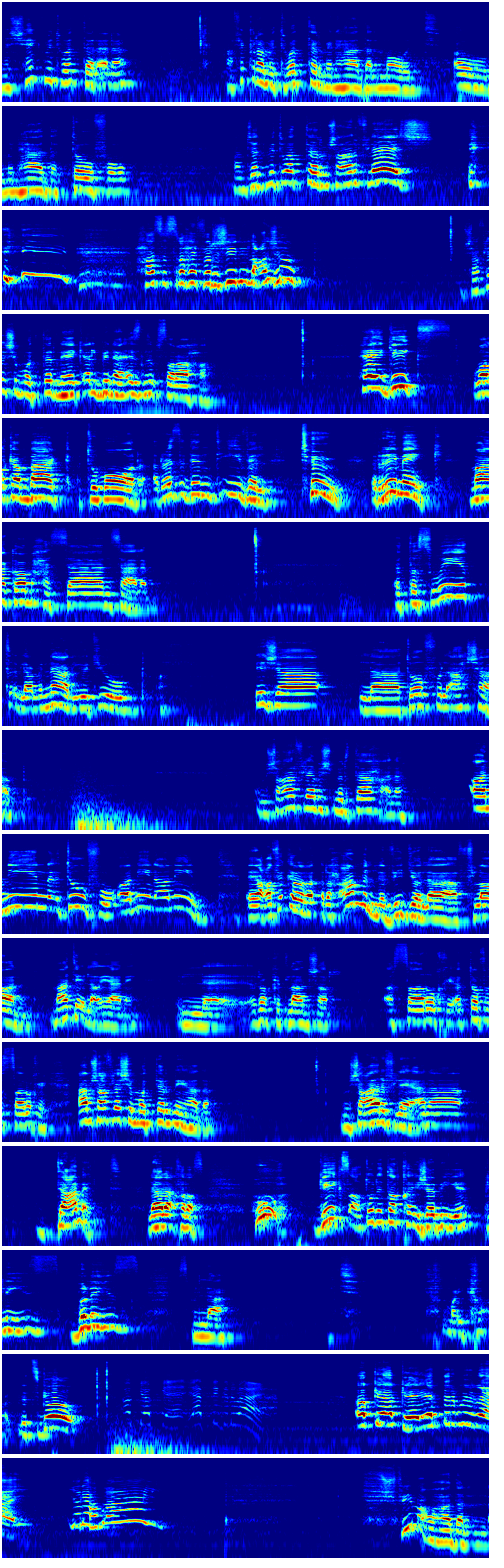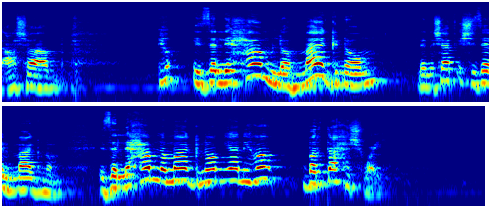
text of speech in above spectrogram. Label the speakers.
Speaker 1: ليش هيك متوتر أنا؟ على فكرة متوتر من هذا المود أو من هذا التوفو. عن جد متوتر مش عارف ليش. حاسس راح يفرجيني العجب. مش عارف ليش موترني هيك قلبي ناقزني بصراحة. Hey geeks welcome back to more Resident Evil 2 remake. معكم حسان سالم. التصويت اللي عملناه على اليوتيوب إجا لتوفوا الأعشاب. ومش عارف ليه مش مرتاح أنا. آنين توفو آنين آنين. آه على فكرة رح أعمل فيديو لفلان ما تقلقوا يعني الروكت لانشر الصاروخي التوفو الصاروخي. أنا مش عارف ليش موترني هذا. مش عارف ليه أنا دعمت لا لا خلاص. هو geeks أعطوني طاقة إيجابية please please بسم الله.
Speaker 2: my God let's go okay okay يا تقرباي
Speaker 1: okay okay يا يا لهوي. إيش في معه هذا الأعشاب؟ إذا اللي حامله magnum لاني شايف إشي زي ال magnum. إذا اللي حامله magnum يعني ها برتاح شوي.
